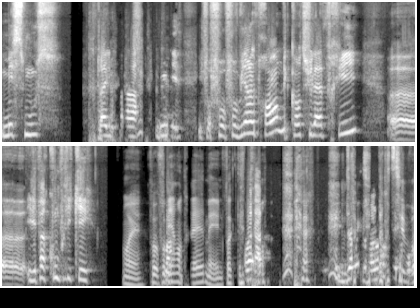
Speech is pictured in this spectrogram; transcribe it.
mais smooth. Là, il, pas- faut, faut- faut bien le prendre, mais quand tu l'as pris, euh, il est pas compliqué. Ouais, faut, faut bien rentrer, mais une fois que t'es Voilà. dedans, c'est c'est bon. bon.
